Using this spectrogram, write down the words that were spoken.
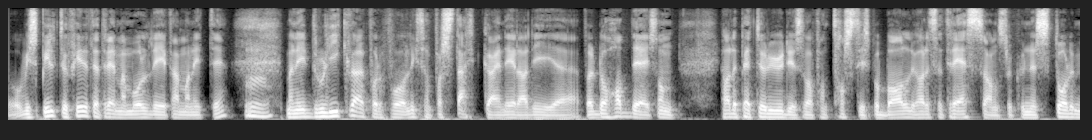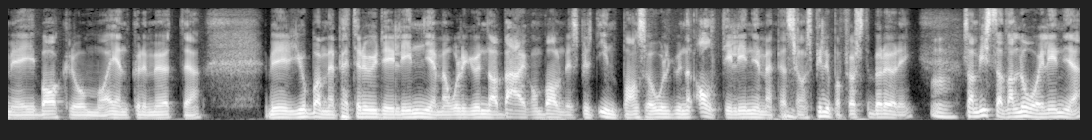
Og vi spilte jo 4-3 med Molde i 95, Mm. men jeg dro likevel for å få liksom, forsterka en del av de eh, For da hadde jeg sånn Jeg hadde Petter Rudi som var fantastisk på ball, vi hadde C3S-ene som kunne storme i bakrom, og én kunne møte. Vi jobba med Petter Rudi i linje med Ole Gunnar. Hver gang ballen ble spilt inn på han, så var Ole Gunnar alltid i linje med Petter. Han spiller på første berøring, så han visste at han lå i linje.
